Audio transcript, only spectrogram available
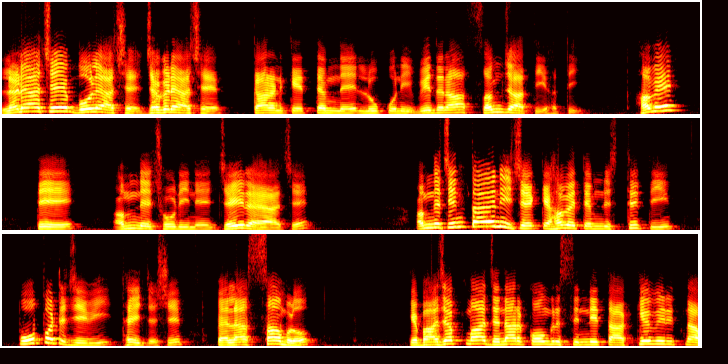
લડ્યા છે, બોલ્યા છે, ઝઘડ્યા છે, કારણ કે તેમને લોકોની વેદના સમજાતી હતી. હવે તે અમને છોડીને જઈ રહ્યા છે. અમને ચિંતા એની છે કે હવે તેમની સ્થિતિ પોપટ જેવી થઈ જશે. પહેલાં સાંભળો કે ભાજપમાં જનાર કોંગ્રેસી નેતા કેવી રીતના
